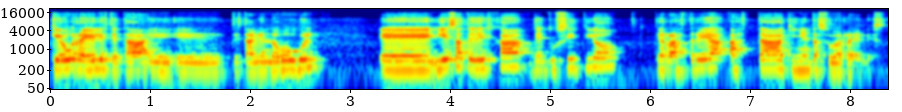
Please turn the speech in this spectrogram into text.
qué URLs te está, eh, eh, te está viendo Google. y esa te deja de tu sitio te rastrea hasta 500 URLs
